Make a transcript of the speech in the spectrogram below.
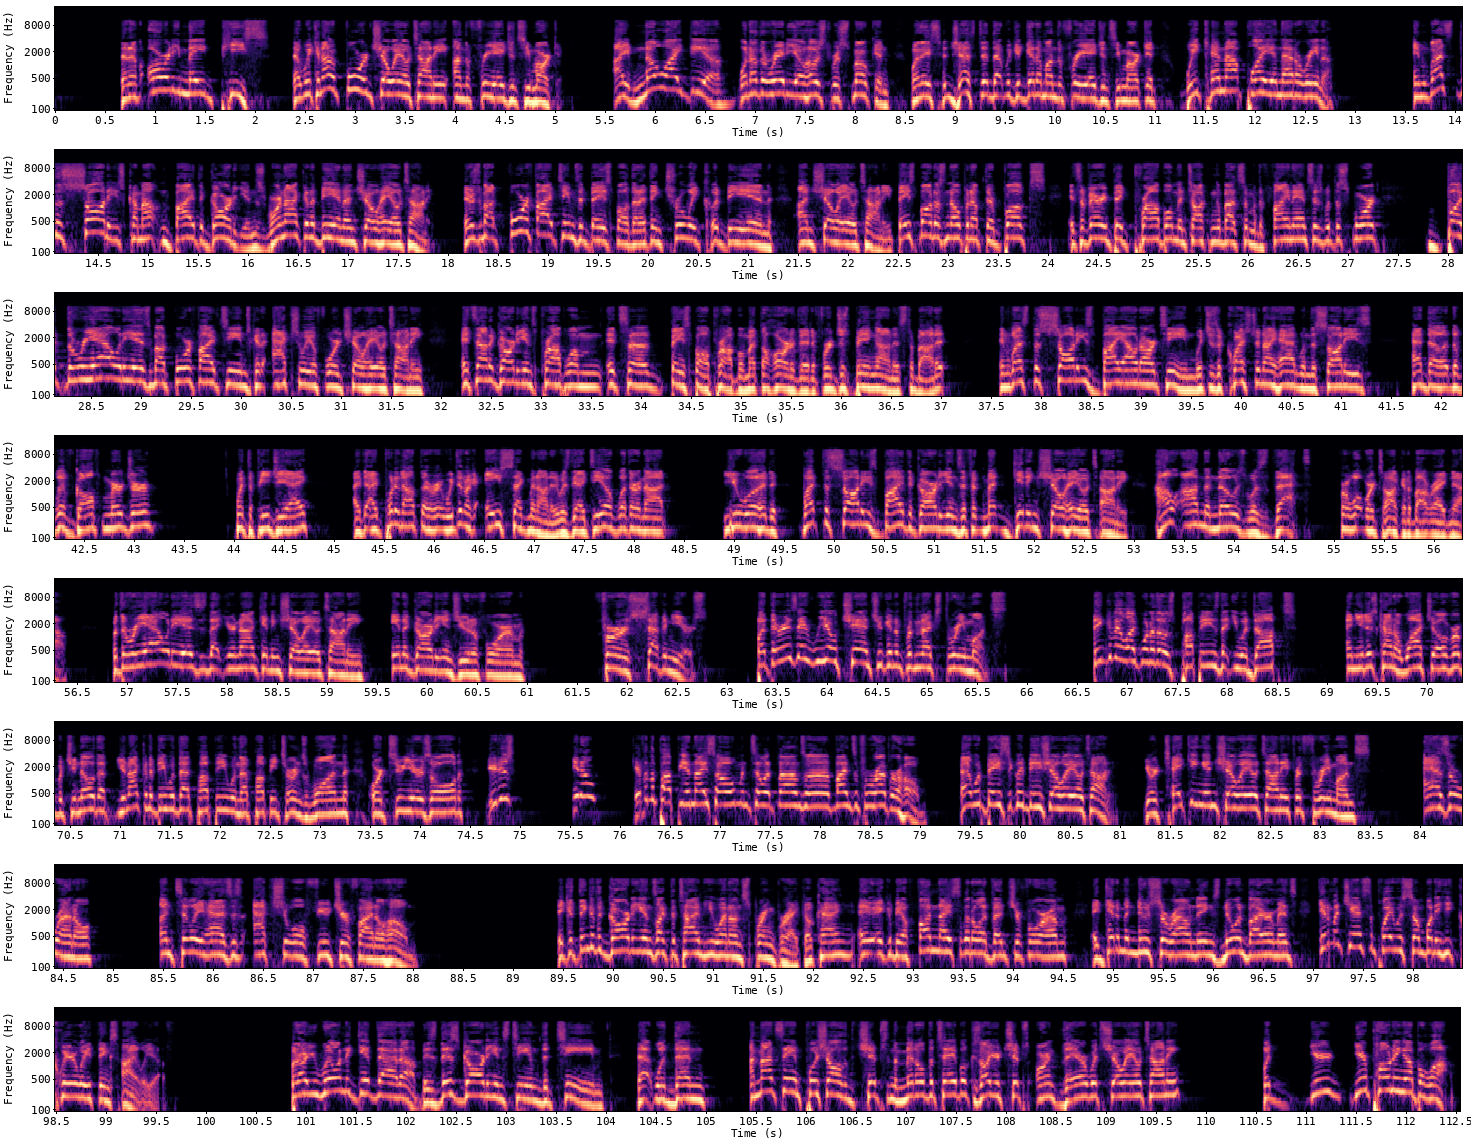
that I've already made peace that we cannot afford Shohei Ohtani on the free agency market. I have no idea what other radio hosts were smoking when they suggested that we could get him on the free agency market. We cannot play in that arena. Unless the Saudis come out and buy the Guardians, we're not going to be in on Shohei Ohtani. There's about four or five teams in baseball that I think truly could be in on Shohei Ohtani. Baseball doesn't open up their books. It's a very big problem in talking about some of the finances with the sport. But the reality is about four or five teams could actually afford Shohei Ohtani. It's not a Guardians problem. It's a baseball problem at the heart of it, if we're just being honest about it. Unless the Saudis buy out our team, which is a question I had when the Saudis had the, the Live Golf merger with the PGA. I, I put it out there. We did like a segment on it. It was the idea of whether or not you would let the Saudis buy the Guardians if it meant getting Shohei Ohtani. How on the nose was that for what we're talking about right now? But the reality is, is that you're not getting Shohei Ohtani in a Guardians uniform for seven years. But there is a real chance you get him for the next three months. Think of it like one of those puppies that you adopt and you just kind of watch over, but you know that you're not going to be with that puppy when that puppy turns one or two years old. You're just, you know, giving the puppy a nice home until it finds a, finds a forever home. That would basically be Shohei Ohtani. You're taking in Shohei Ohtani for three months as a rental until he has his actual future final home. You could think of the Guardians like the time he went on spring break, okay? It, it, could be a fun, nice little adventure for him. It get him in new surroundings, new environments, get him a chance to play with somebody he clearly thinks highly of. But are you willing to give that up? Is this Guardians team the team that would then, I'm not saying push all the chips in the middle of the table because all your chips aren't there with Shohei Ohtani, but you're, you're ponying up a lot.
